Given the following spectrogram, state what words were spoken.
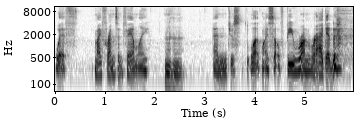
with my friends and family. Mm-hmm. and just let myself be run ragged.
